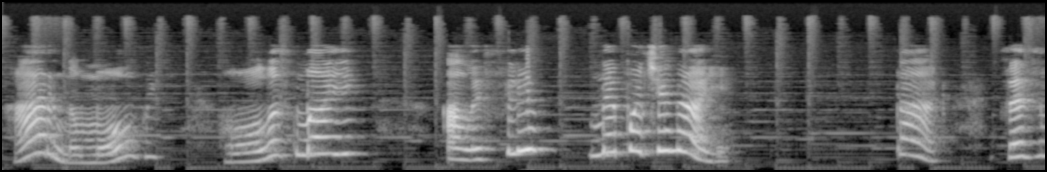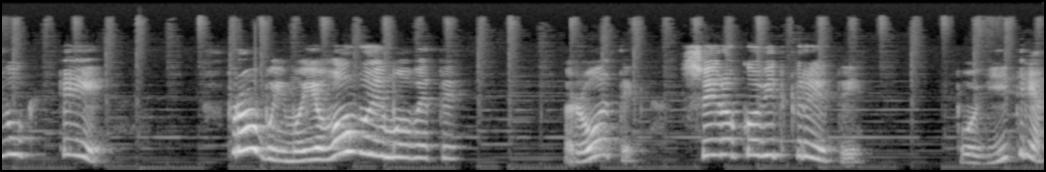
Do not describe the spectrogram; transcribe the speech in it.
Гарно мовить, голос має, але слів не починає. Так, це звук И. Спробуймо його вимовити. Ротик широко відкритий. Повітря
